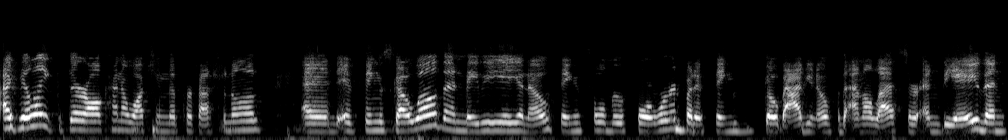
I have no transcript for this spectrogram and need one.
I feel like they're all kind of watching the professionals and if things go well, then maybe, you know, things will move forward. But if things go bad, you know, for the MLS or NBA, then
